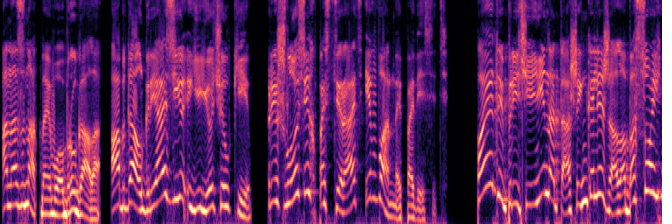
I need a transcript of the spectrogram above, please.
она знатно его обругала, обдал грязью ее чулки. Пришлось их постирать и в ванной повесить. По этой причине Наташенька лежала босой.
